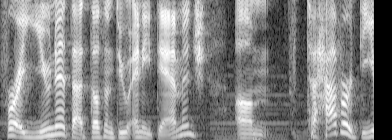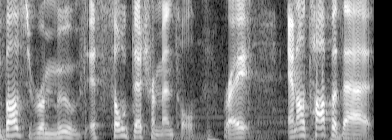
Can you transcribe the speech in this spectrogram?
For a unit that doesn't do any damage, um, to have her debuffs removed is so detrimental, right? And on top of that,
